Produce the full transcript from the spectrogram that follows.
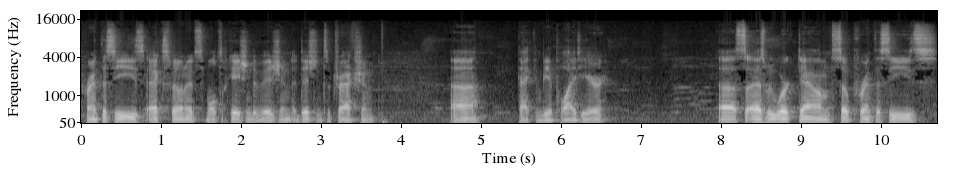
Parentheses, exponents, multiplication, division, addition, subtraction. Uh, that can be applied here. Uh, so as we work down, so parentheses,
